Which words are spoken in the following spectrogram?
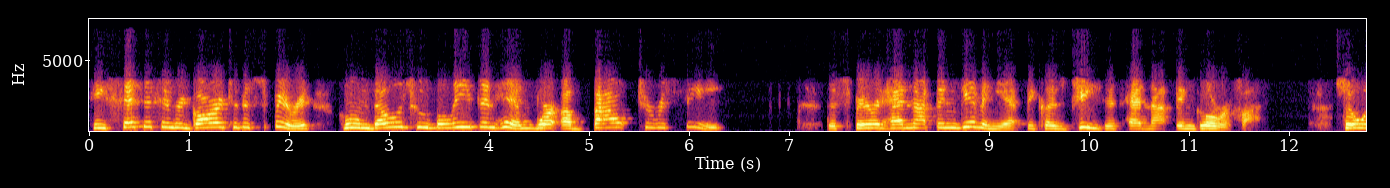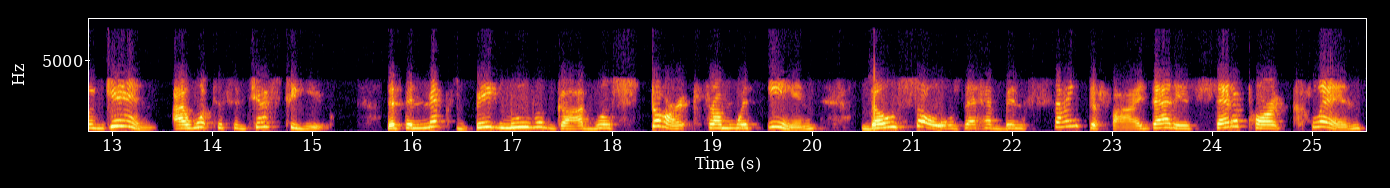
He said this in regard to the Spirit, whom those who believed in him were about to receive. The Spirit had not been given yet because Jesus had not been glorified. So, again, I want to suggest to you that the next big move of God will start from within those souls that have been sanctified, that is, set apart, cleansed,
